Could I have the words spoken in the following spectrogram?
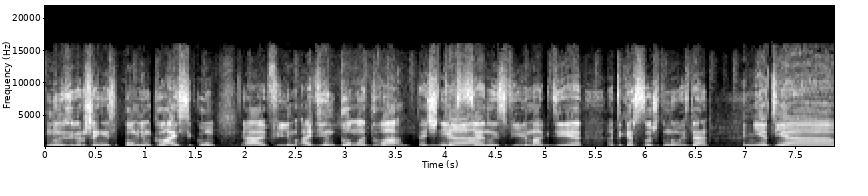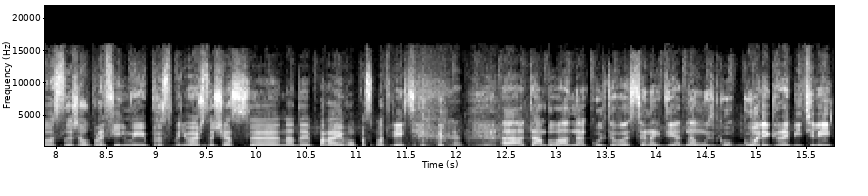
Ну и в завершении вспомним классику. а, фильм «Один дома два». Точнее, Да. сцену из фильма, где... а, Ты, кажется, слышал эту новость, да? Нет, я слышал про фильм и просто понимаю, что сейчас надо, пора его посмотреть. А, Там была одна культовая сцена, где одному из го- горе-грабителей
